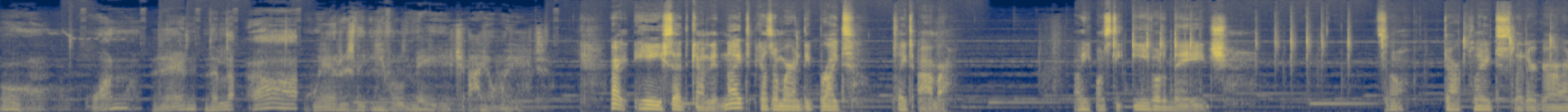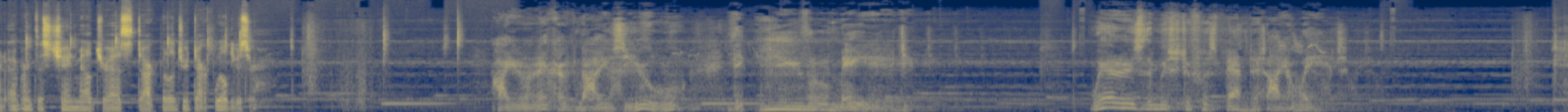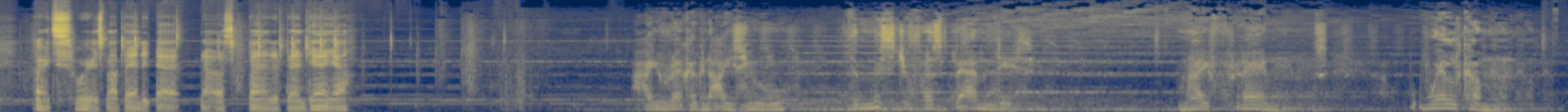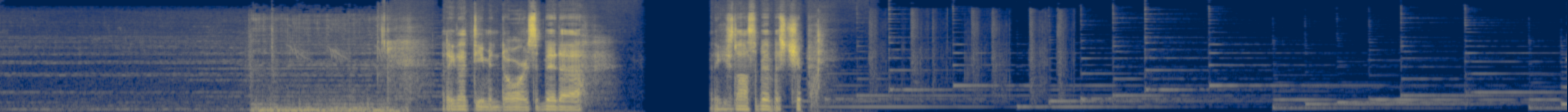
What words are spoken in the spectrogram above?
oh, one, then the la- ah. Where is the evil mage I await? Alright, he said got it at night because I'm wearing the bright plate armor. Oh, he wants the evil mage. So, dark plate, leather guard, apprentice, chainmail dress, dark villager, dark will user. I recognize you, the evil maid. Where is the mischievous bandit I await? Alright, where is my bandit at? Now that's bandit bandana. I recognize you, the mischievous bandit. My friends, welcome. I think that demon door is a bit, uh... I think he's lost a bit of his chip.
